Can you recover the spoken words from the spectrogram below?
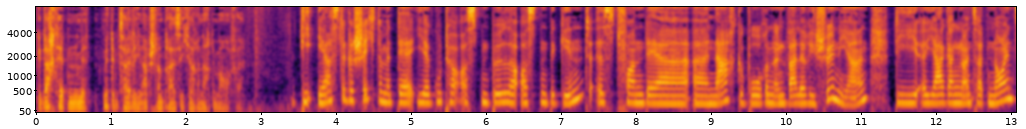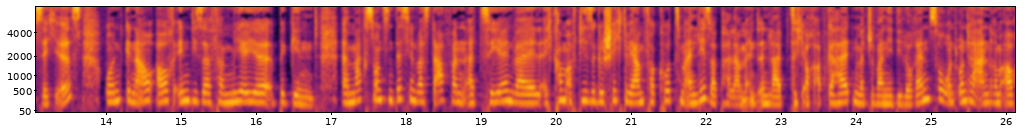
gedacht hätten mit, mit dem zeitlichen Abstand 30 Jahre nach dem Mauerfall. Die erste Geschichte, mit der ihr guter Osten, böser Osten beginnt, ist von der äh, nachgeborenen Valerie Schönian, die äh, Jahrgang 1990 ist und genau auch in dieser Familie beginnt. Äh, magst du uns ein bisschen was davon erzählen? Weil ich komme auf diese Geschichte, wir haben vor kurzem ein Leserparlament in Leipzig auch abgehalten mit Giovanni Di Lorenzo und unter anderem auch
